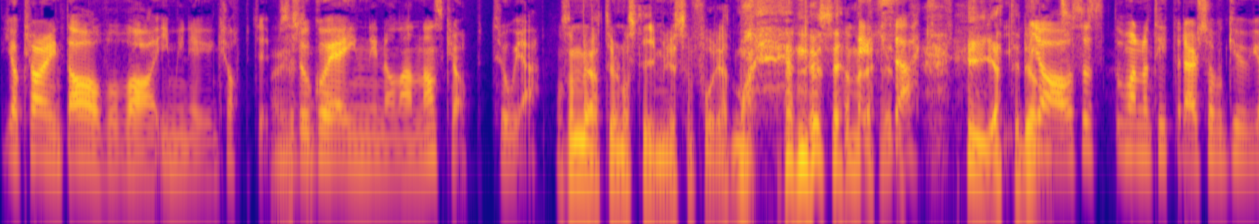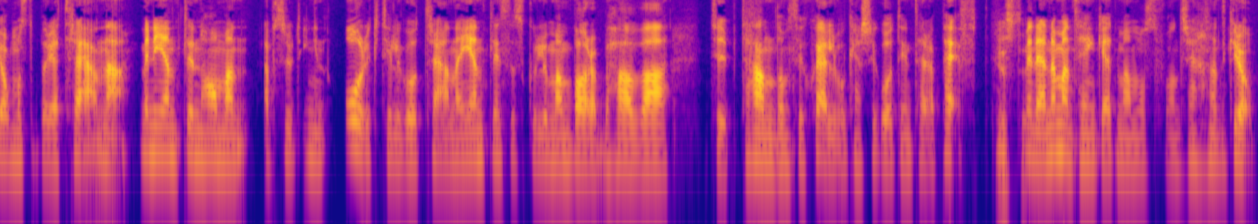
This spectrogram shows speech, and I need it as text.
jag klarar inte av att vara i min egen kropp typ. Ja, så då går jag in i någon annans kropp, tror jag. Och så möter du någon stimuli som får dig att må ännu sämre. Exakt. Det är jättedumt. Ja, och så står man och tittar där så, gud jag måste börja träna. Men egentligen har man absolut ingen ork till att gå och träna. Egentligen så skulle man bara behöva typ ta hand om sig själv och kanske gå till en terapeut. Men det enda man tänker är att man måste få en tränad kropp.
